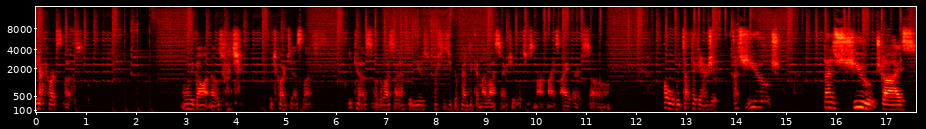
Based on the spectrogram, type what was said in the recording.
eight cards left. Only God knows which which card she has left. because otherwise I have to use Versus Secret Pen to get my last energy, which is not nice either, so... Oh, we top deck energy. That's huge! That is huge, guys!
